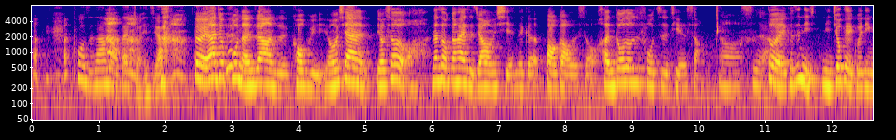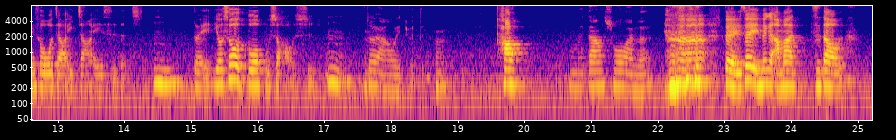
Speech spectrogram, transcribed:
迫使他脑袋转一下，对，他就不能这样子 copy。然后现在有时候哦，那时候刚开始教我们写那个报告的时候，很多都是复制贴上。啊、哦，是啊。对，可是你你就可以规定说，我只要一张 A4 的纸。嗯，对，有时候多不是好事。嗯，对啊，我也觉得。嗯，好，我们刚刚说完了。对，所以那个阿妈知道。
